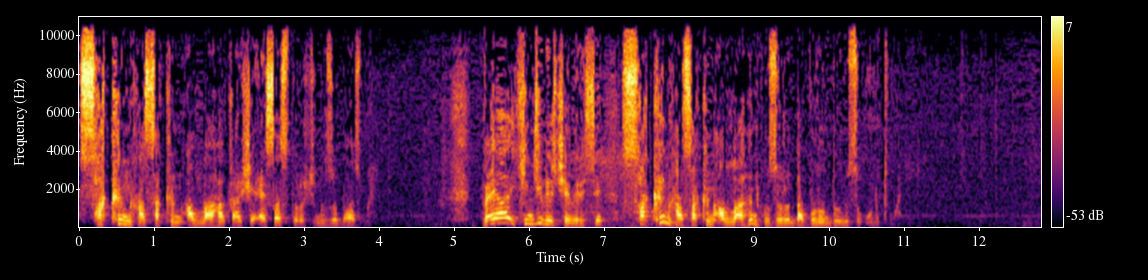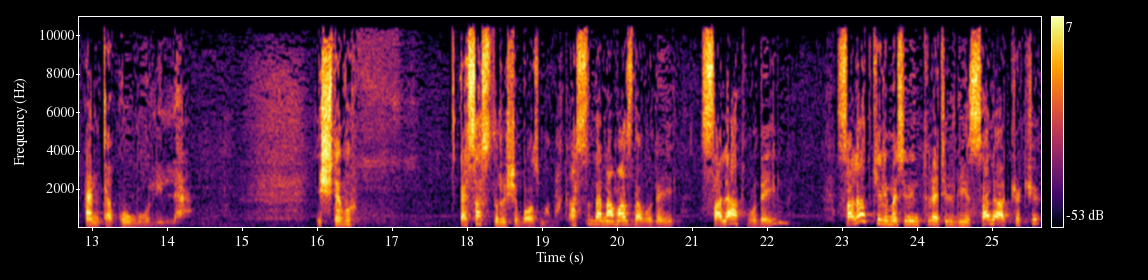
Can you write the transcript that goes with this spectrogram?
Sakın ha sakın Allah'a karşı esas duruşunuzu bozmayın. Veya ikinci bir çevirisi, sakın ha sakın Allah'ın huzurunda bulunduğunuzu unutmayın. En tekumu lillah. İşte bu. Esas duruşu bozmamak. Aslında namaz da bu değil. Salat bu değil mi? Salat kelimesinin türetildiği sala kökü,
